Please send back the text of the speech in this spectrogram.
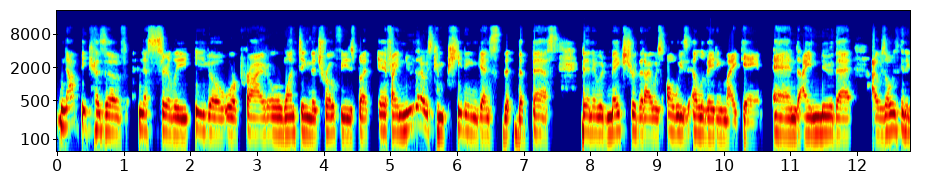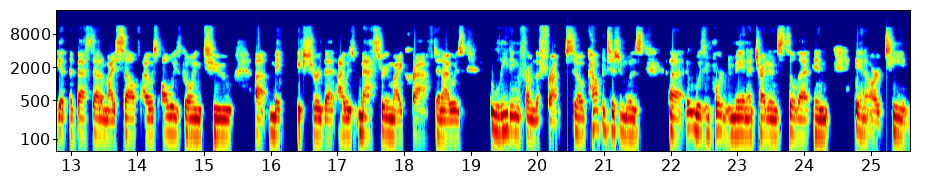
not because of necessarily ego or pride or wanting the trophies, but if I knew that I was competing against the, the best, then it would make sure that I was always elevating my game. And I knew that I was always going to get the best out of myself. I was always going to uh, make sure that I was mastering my craft and I was leading from the front. So competition was uh, was important to me, and I try to instill that in in our team.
